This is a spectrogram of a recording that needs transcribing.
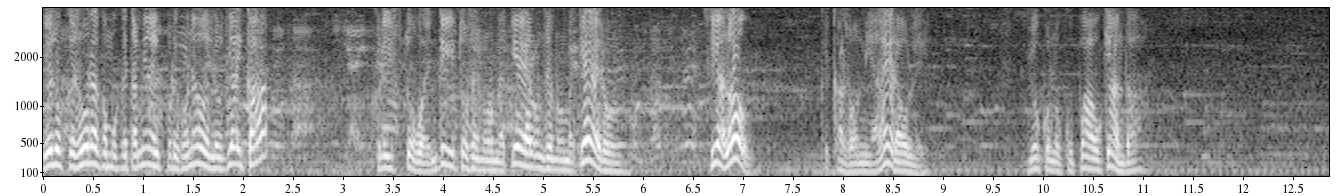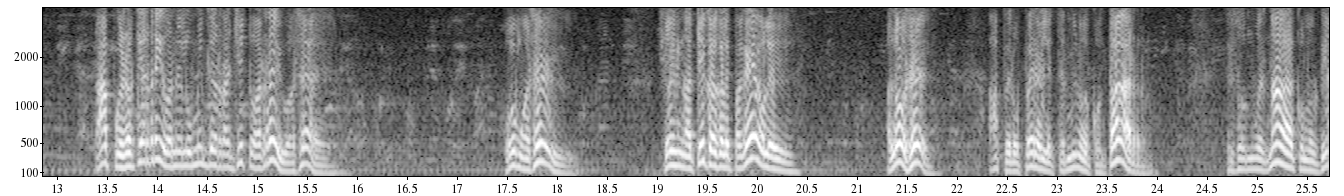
y eso que suena como que también el perifoneo de los de acá. Cristo bendito, se nos metieron, se nos metieron. Sí, aló. Qué casualidad ole. Yo con lo ocupado que anda. Ah, pues aquí arriba, en el humilde ranchito arriba, ¿sí? ¿Cómo así? Si es una tica que le pagué, ole. Aló, sí. Ah, pero espere, le termino de contar. Eso no es nada con los de.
